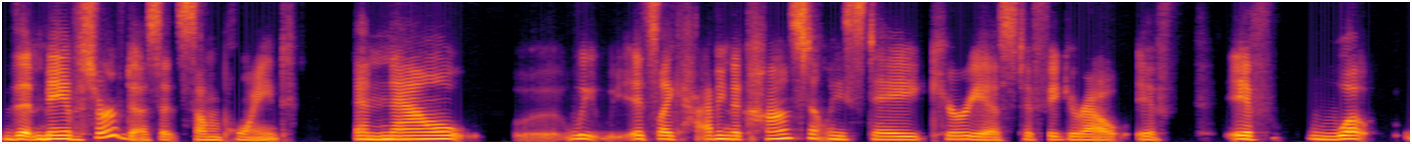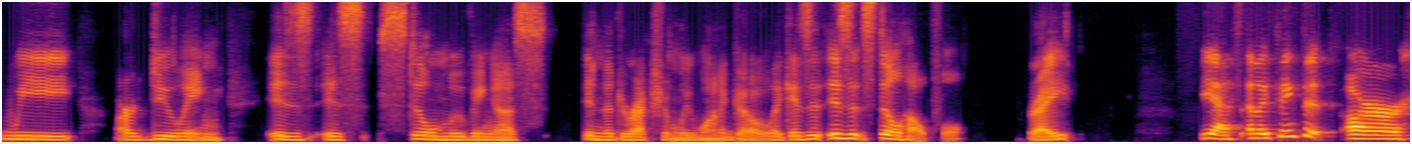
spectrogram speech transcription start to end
that may have served us at some point and now uh, we it's like having to constantly stay curious to figure out if if what we are doing is is still moving us in the direction we want to go like is it is it still helpful right yes and i think that our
